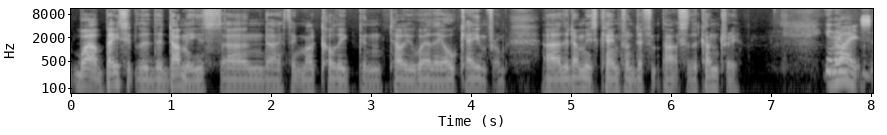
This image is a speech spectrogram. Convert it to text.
well, basically the dummies, and I think my colleague can tell you where they all came from. Uh, the dummies came from different parts of the country. Yeah, right.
